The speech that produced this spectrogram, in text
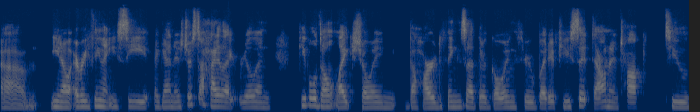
Um, you know everything that you see again is just a highlight reel and people don't like showing the hard things that they're going through but if you sit down and talk to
